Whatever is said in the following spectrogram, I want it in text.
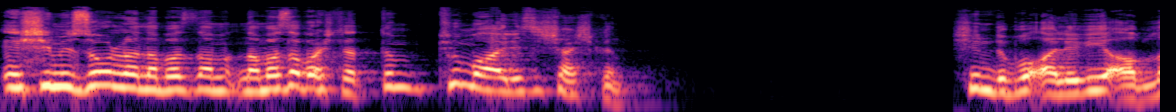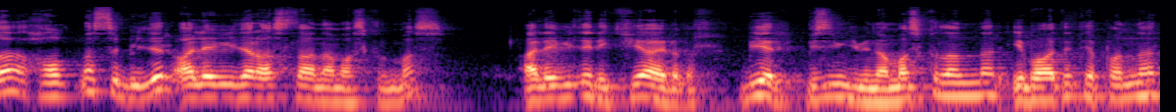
Eşimi zorla namaz, namaza başlattım. Tüm ailesi şaşkın. Şimdi bu Alevi abla halk nasıl bilir? Aleviler asla namaz kılmaz. Aleviler ikiye ayrılır. Bir, bizim gibi namaz kılanlar, ibadet yapanlar,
